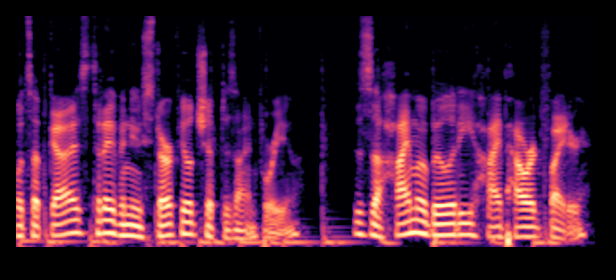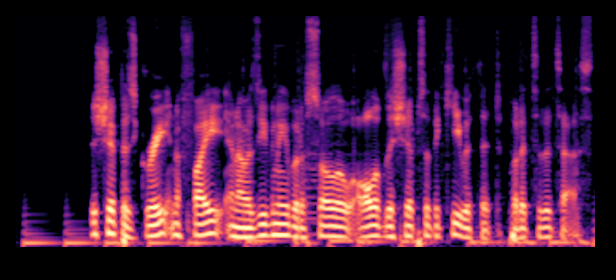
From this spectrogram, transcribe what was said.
What's up guys? Today I have a new Starfield ship design for you. This is a high mobility, high powered fighter. This ship is great in a fight and I was even able to solo all of the ships at the key with it to put it to the test.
